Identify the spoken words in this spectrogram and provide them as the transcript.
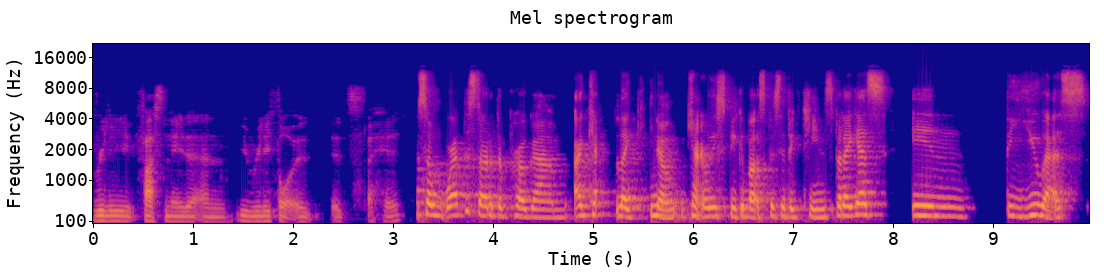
really fascinated and you really thought it, it's a hit? So we're at the start of the program. I can't like, you know, can't really speak about specific teams, but I guess in the US,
